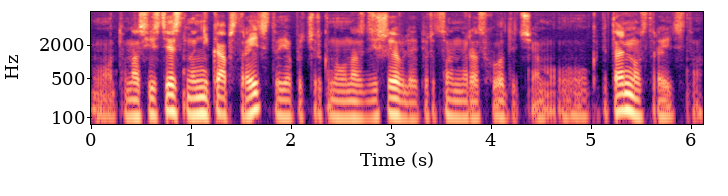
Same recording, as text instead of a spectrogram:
Вот. У нас, естественно, не кап строительства, я подчеркну, у нас дешевле операционные расходы, чем у капитального строительства.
